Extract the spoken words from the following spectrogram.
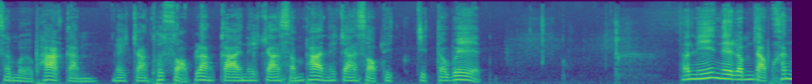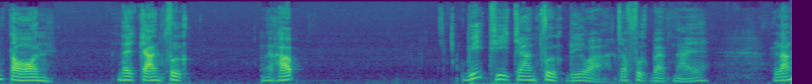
เสมอภาคกัน ในการทดสอบร่างกายในการสัมภาษณ์ในการสอบติดจิตเวชตอนนี้ในลำดับขั้นตอนในการฝึกนะครับ วิธีการฝึกดีกว่า จะฝึกแบบไหน หลัง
